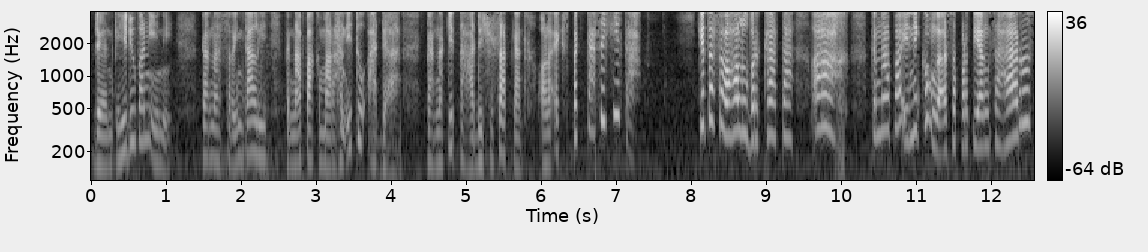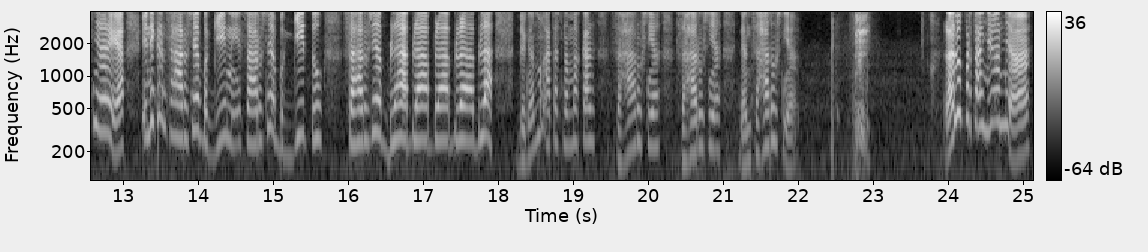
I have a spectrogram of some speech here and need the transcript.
dengan kehidupan ini. Karena sering kali kenapa kemarahan itu ada? Karena kita disesatkan oleh ekspektasi kita. Kita selalu berkata, ah kenapa ini kok nggak seperti yang seharusnya ya? Ini kan seharusnya begini, seharusnya begitu, seharusnya bla bla bla bla bla. Dengan mengatasnamakan seharusnya, seharusnya, dan seharusnya. Lalu pertanyaannya,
